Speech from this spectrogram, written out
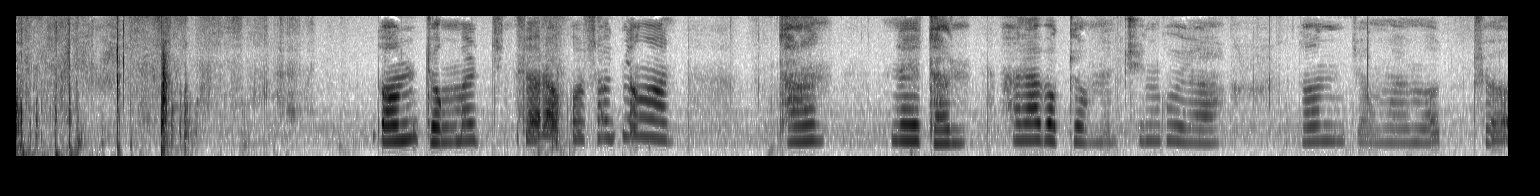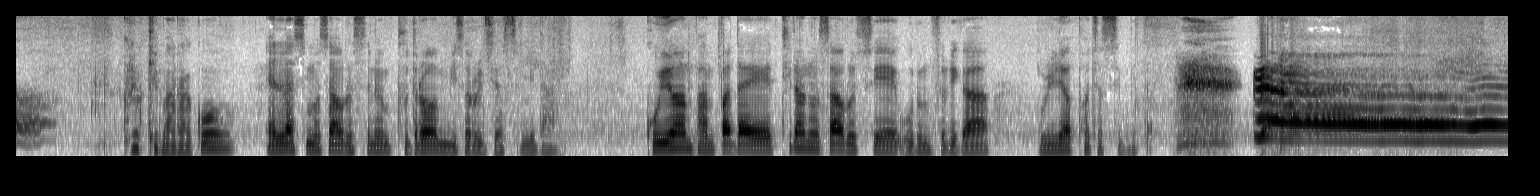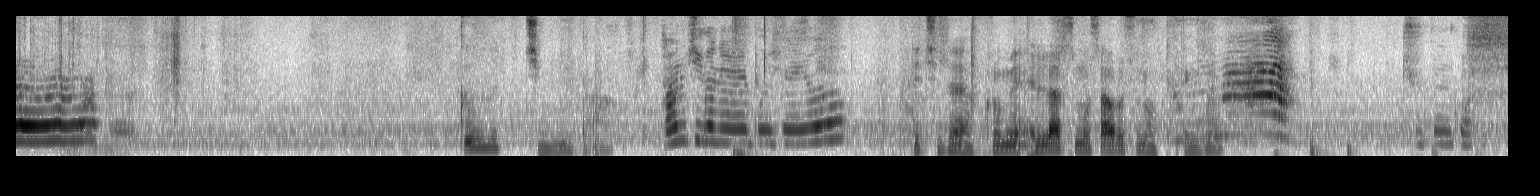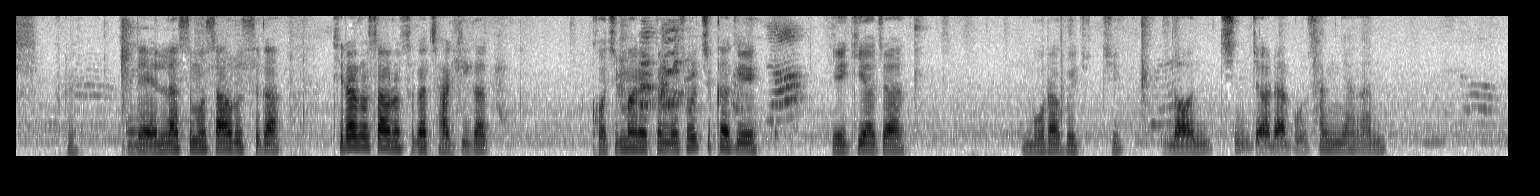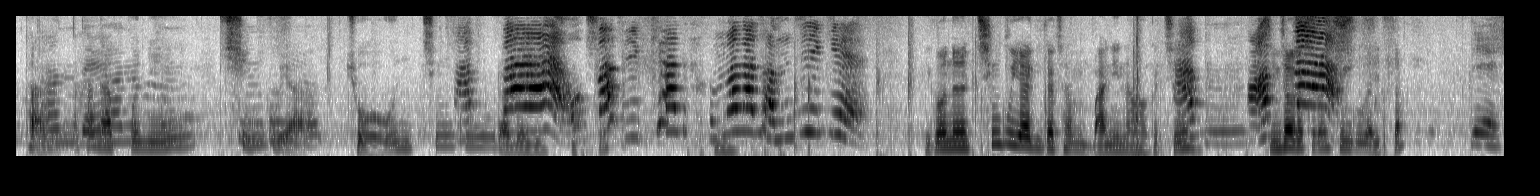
넌 정말 친절하고 상냥한 단, 내 단 하나밖에 없는 친구야. 넌 정말 멋져. 그렇게 말하고 엘라스모사우루스는 부드러운 미소를 지었습니다. 고요한 밤바다에 티라노사우루스의 울음소리가 울려 퍼졌습니다. 끝입니다. 다음 시간에 보세요. 근데 진짜야. 그러면 엘라스모사우루스는 어떻게 된 거야? 죽은 거. 그래? 근데 엘라스모사우루스가 티라노사우루스가 자기가 거짓말했던 거 솔직하게 얘기하자 뭐라고 해줬지? 넌 친절하고 상냥한 단 하나뿐인 친구야. 좋은 친구라고 얘기했지. 비켜 엄마가 잠시게 이거는 친구 이야기가 참 많이 나와, 그치? 진서도 그런 친구가 있어? 네.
